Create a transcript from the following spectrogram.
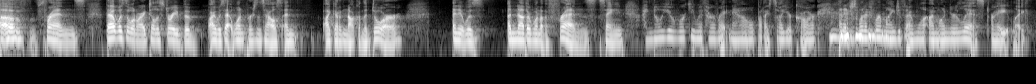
of friends. That was the one where I tell the story. of The I was at one person's house and I got a knock on the door, and it was another one of the friends saying, "I know you're working with her right now, but I saw your car, and I just wanted to remind you that I want I'm on your list, right? Like."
